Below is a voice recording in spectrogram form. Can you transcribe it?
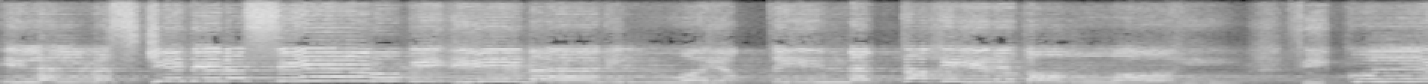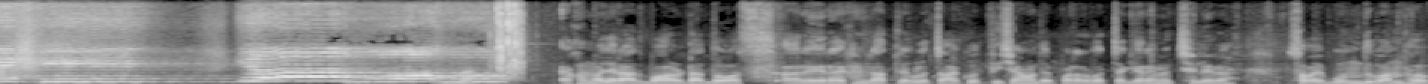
إلى المسجد نسير بإيمان ويقين نبتغي رضا الله في كل حين. يا এখন বাজে রাত বারোটা দশ আর এরা এখন রাত্রেবেলা চা করতেছে আমাদের পাড়ার বাচ্চা গ্রামের ছেলেরা। সবাই বন্ধু বান্ধব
